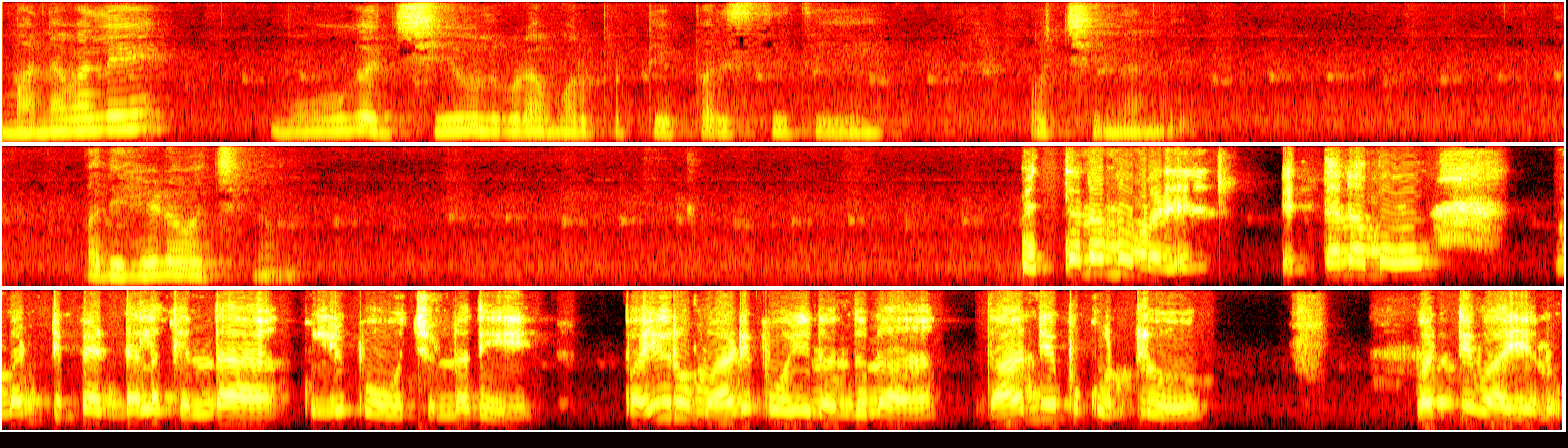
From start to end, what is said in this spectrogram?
మన వలె మూగ జీవులు కూడా మొరపట్టే పరిస్థితి వచ్చిందండి. పదిహేడో వచనం. విత్తనము విత్తనము మంటి పెడ్డల కింద కుళ్ళిపోవచ్చున్నది. పైరు మాడిపోయినందున ధాన్యపు కొట్లు వట్టివాయను.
